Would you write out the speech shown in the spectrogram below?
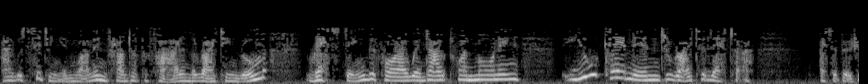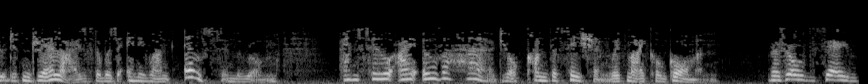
I was sitting in one in front of the fire in the writing room, resting before I went out one morning. You came in to write a letter. I suppose you didn't realize there was anyone else in the room. And so I overheard your conversation with Michael Gorman. But all the same,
